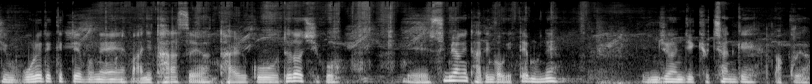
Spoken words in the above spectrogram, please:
지금 오래됐기 때문에 많이 닳았어요. 달고 뜯어지고 예, 수명이 다 된 거기 때문에 인조한디 교체하는 게 맞고요.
